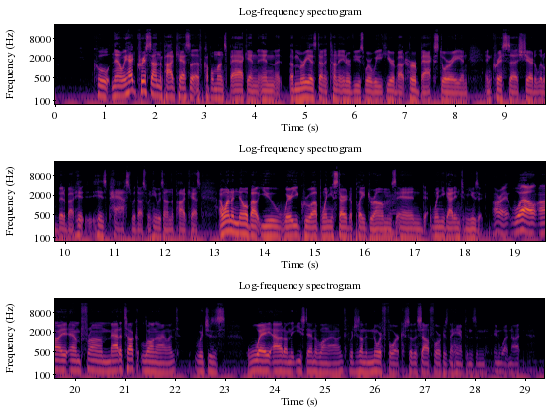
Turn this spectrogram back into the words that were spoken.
Cool. Now we had Chris on the podcast a, a couple months back, and and uh, Maria's done a ton of interviews where we hear about her backstory, and and Chris uh, shared a little bit about his, his past with us when he was on the podcast. I want to know about you, where you grew up, when you started to play drums, and when you got into music. All right. Well, I am from Mattituck, Long Island, which is way out on the east end of Long Island, which is on the North Fork. So the South Fork is the Hamptons and, and whatnot.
